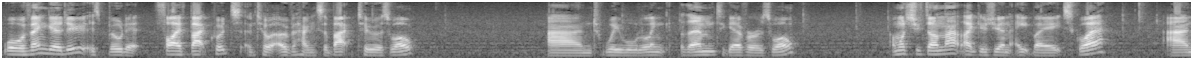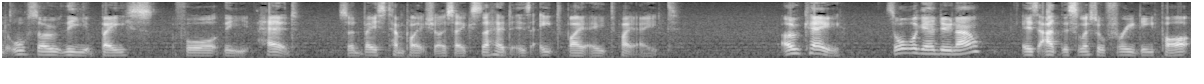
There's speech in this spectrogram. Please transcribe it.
What we're then going to do is build it five backwards until it overhangs the back two as well, and we will link them together as well. And once you've done that, that gives you an 8x8 square, and also the base for the head. So the base template, should I say, because the head is 8x8x8. Okay, so what we're going to do now is add this little 3D part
